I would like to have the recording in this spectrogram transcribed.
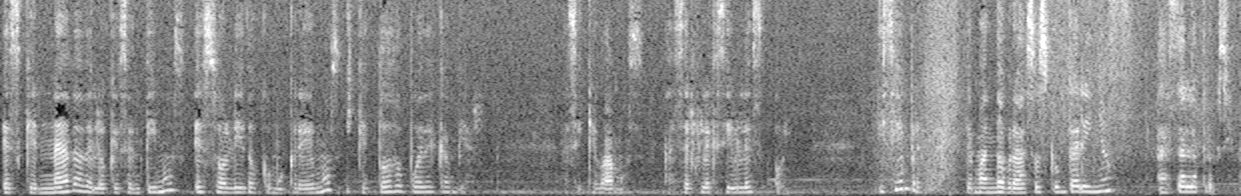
Es que nada de lo que sentimos es sólido como creemos y que todo puede cambiar. Así que vamos a ser flexibles hoy. Y siempre te mando abrazos con cariño. Hasta la próxima.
